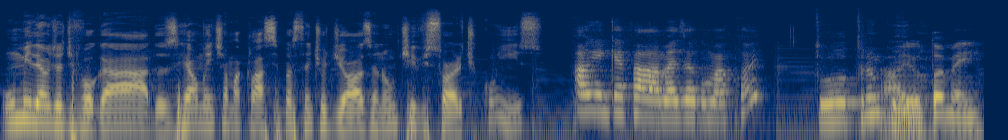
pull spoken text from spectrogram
um milhão de advogados, realmente é uma classe bastante odiosa, eu não tive sorte com isso. Alguém quer falar mais alguma coisa? Tô tranquilo. Ah, eu também.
